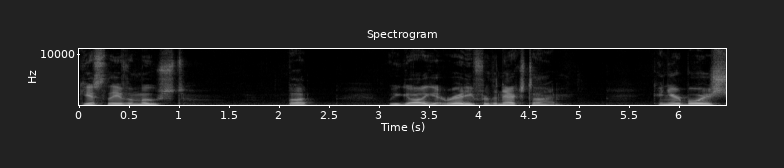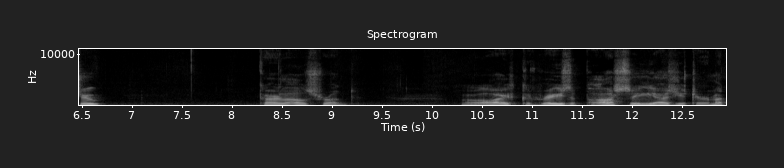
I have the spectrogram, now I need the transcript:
Guess they've amoosed. But we gotta get ready for the next time. Can your boys shoot? Carlyle shrugged. Oh, I could raise a posse, as you term it.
